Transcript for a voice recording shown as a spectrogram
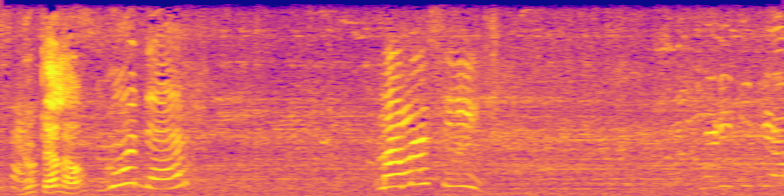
sign. Tell her Go there. थोड़ी सी क्या?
